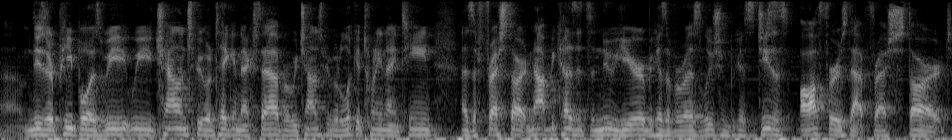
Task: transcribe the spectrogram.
Um, these are people as we, we challenge people to take a next step or we challenge people to look at 2019 as a fresh start, not because it's a new year, because of a resolution, because Jesus offers that fresh start.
